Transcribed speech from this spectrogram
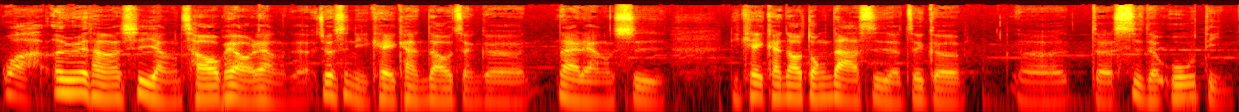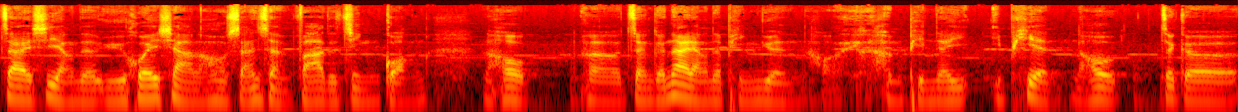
哇，二月堂的夕阳超漂亮的，就是你可以看到整个奈良市，你可以看到东大寺的这个呃的寺的屋顶，在夕阳的余晖下，然后闪闪发着金光，然后呃整个奈良的平原好很平的一一片，然后这个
